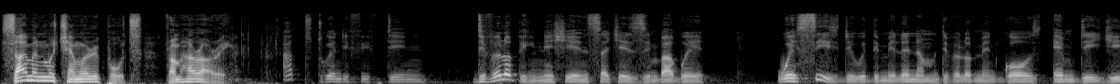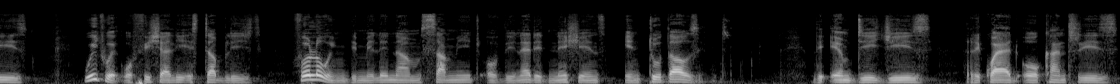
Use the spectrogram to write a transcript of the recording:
Simon Muchemwe reports from Harare. Up to 2015, developing nations such as Zimbabwe were seized with the Millennium Development Goals MDGs, which were officially established following the Millennium Summit of the United Nations in 2000. The MDGs required all countries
